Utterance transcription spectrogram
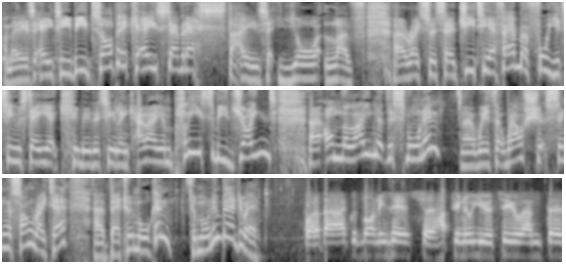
And there's ATB topic A7S. That is your love. Uh, right, so it's uh, GTFM for your Tuesday community link. And I am pleased to be joined uh, on the line this morning uh, with Welsh singer songwriter uh, Bedwyr Morgan. Good morning, Bedwyr. What about good morning, Liz. Uh, Happy New Year to you and uh,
